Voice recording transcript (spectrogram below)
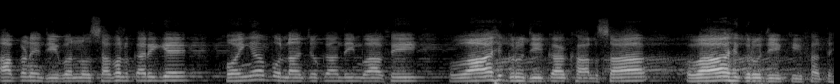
ਆਪਣੇ ਜੀਵਨ ਨੂੰ ਸਫਲ ਕਰੀਏ। ਹੋਈਆਂ ਭੁੱਲਾਂ ਚੁੱਕਾਂ ਦੀ ਮਾਫੀ। ਵਾਹਿਗੁਰੂ ਜੀ ਕਾ ਖਾਲਸਾ, ਵਾਹਿਗੁਰੂ ਜੀ ਕੀ ਫਤਿਹ।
